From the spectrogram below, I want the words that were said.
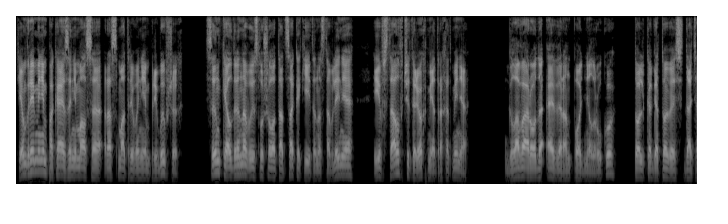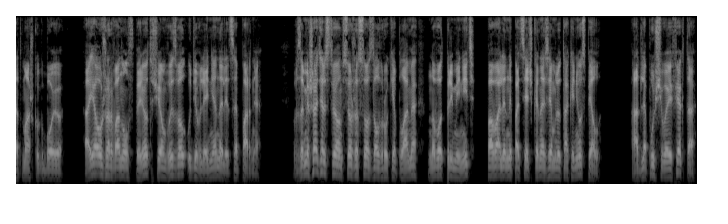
Тем временем, пока я занимался рассматриванием прибывших, сын Келдрина выслушал от отца какие-то наставления и встал в четырех метрах от меня. Глава рода Эверон поднял руку, только готовясь дать отмашку к бою, а я уже рванул вперед, чем вызвал удивление на лице парня. В замешательстве он все же создал в руке пламя, но вот применить поваленный подсечкой на землю так и не успел. А для пущего эффекта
